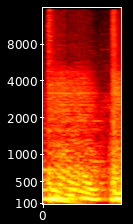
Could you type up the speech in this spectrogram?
Música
